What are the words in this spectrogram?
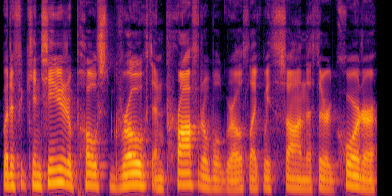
But if it continued to post growth and profitable growth like we saw in the third quarter,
